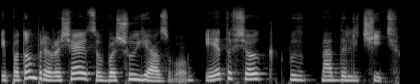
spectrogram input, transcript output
и потом превращается в большую язву. И это все как бы надо лечить.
